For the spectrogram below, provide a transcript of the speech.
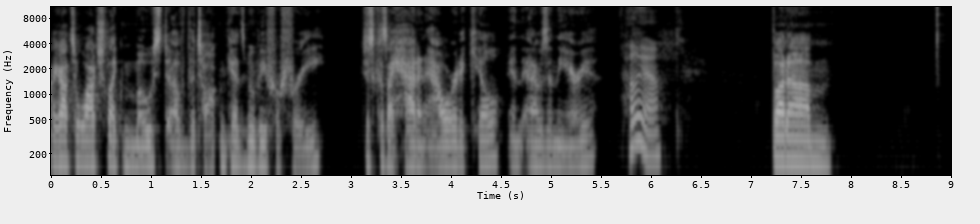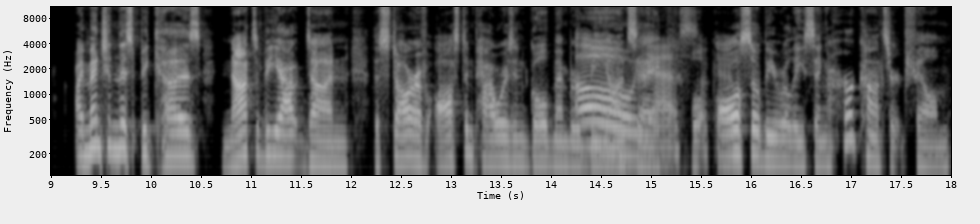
I got to watch like most of the Talking Heads movie for free just because I had an hour to kill and I was in the area. Hell yeah. But um I mentioned this because not to be outdone, the star of Austin Powers and Goldmember oh Beyonce yes. will okay. also be releasing her concert film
